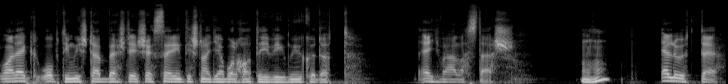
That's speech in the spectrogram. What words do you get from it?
a legoptimistább bestések szerint is nagyjából hat évig működött egy választás. Uh -huh. Előtte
